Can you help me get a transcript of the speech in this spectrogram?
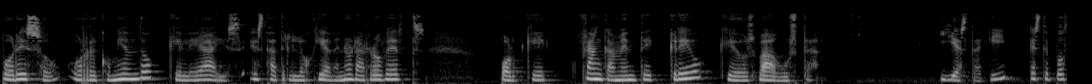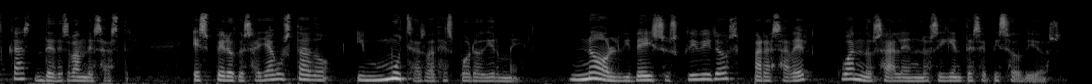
Por eso os recomiendo que leáis esta trilogía de Nora Roberts porque francamente creo que os va a gustar. Y hasta aquí este podcast de Desván Desastre. Espero que os haya gustado y muchas gracias por oírme. No olvidéis suscribiros para saber cuándo salen los siguientes episodios.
